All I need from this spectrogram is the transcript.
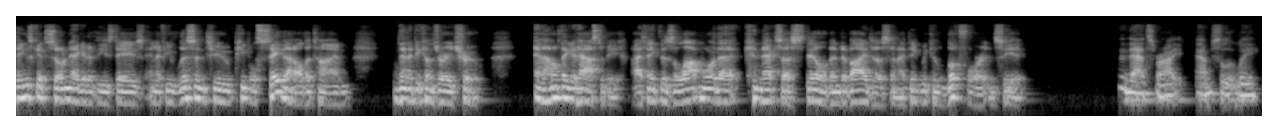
things get so negative these days. And if you listen to people say that all the time, then it becomes very true. And I don't think it has to be. I think there's a lot more that connects us still than divides us. And I think we can look for it and see it. That's right. Absolutely.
